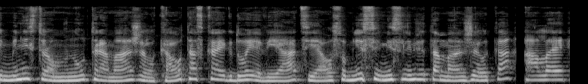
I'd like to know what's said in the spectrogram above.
tým ministrom vnútra manželka. Otázka je, kto je viac. Ja osobne si myslím, že tá manželka, ale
